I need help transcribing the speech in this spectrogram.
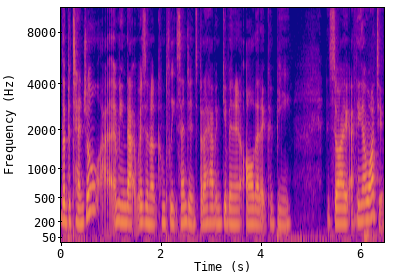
the potential. I mean, that wasn't a complete sentence, but I haven't given it all that it could be. And so I, I think I want to.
